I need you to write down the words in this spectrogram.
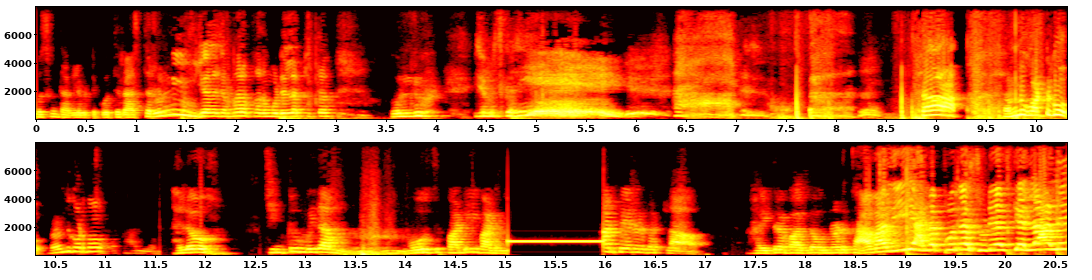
మసుకుని తగలబెట్టకపోతే రాస్తారు. నీ ఉద్యోగ చంపాల పదమూడు లక్షలతో ఒళ్ళు నమస్కారం నన్ను కొట్టకు. నన్ను కొడతావు. హలో చింటూ మీద మోసి పడి వాడి పేరు అట్లా హైదరాబాద్లో ఉన్నాడు కావాలి అన్నపూర్ణ స్టూడియోస్కి వెళ్ళాలి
